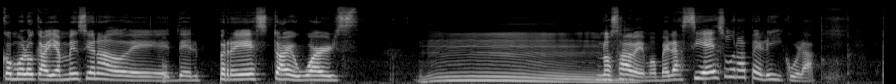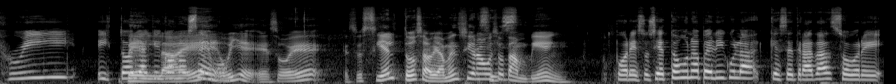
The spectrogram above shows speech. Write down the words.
Como lo que habían mencionado de, del pre-Star Wars. Mm. No sabemos, ¿verdad? Si es una película pre-historia que ¿Verdad, eh? conocemos. Oye, eso es, eso es cierto. Se había mencionado Sí, eso sí. también. Por eso, si esto es una película que se trata sobre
